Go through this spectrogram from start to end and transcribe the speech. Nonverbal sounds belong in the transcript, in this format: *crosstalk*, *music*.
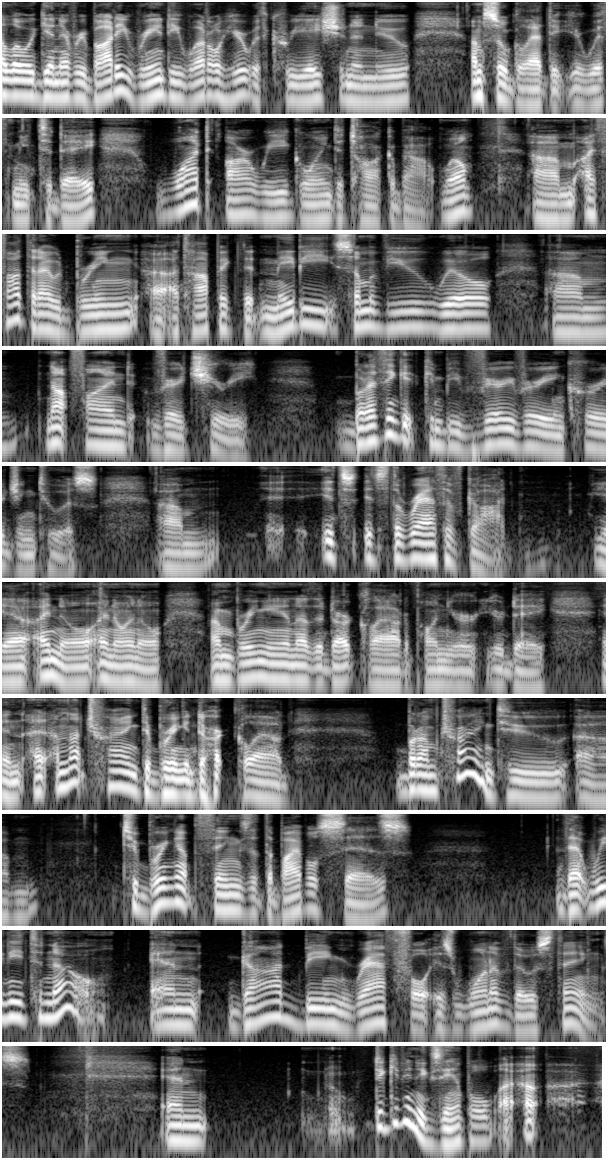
Hello again, everybody. Randy Weddle here with Creation Anew. I'm so glad that you're with me today. What are we going to talk about? Well, um, I thought that I would bring a, topic that maybe some of you will um, not find very cheery, but I think it can be very, very encouraging to us. Um, it's it's the wrath of God. Yeah, I know, I know, I know. I'm bringing another dark cloud upon your your day, and I, I'm not trying to bring a dark cloud but I'm trying to um, to bring up things that the Bible says that we need to know, and God being wrathful is one of those things. And to give you an example, I,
